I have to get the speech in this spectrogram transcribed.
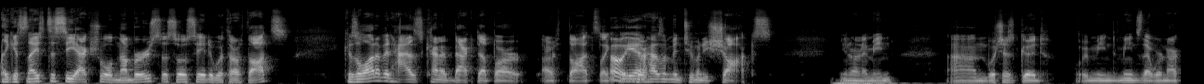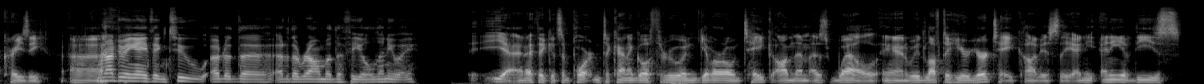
Like it's nice to see actual numbers associated with our thoughts because a lot of it has kind of backed up our our thoughts. Like Oh, yeah. there hasn't been too many shocks. You know what I mean? Um, which is good. It means means that we're not crazy. Uh, We're not doing anything too out of the out of the realm of the field anyway. yeah, and I think it's important to kind of go through and give our own take on them as well. And we'd love to hear your take. Obviously, any any of these,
